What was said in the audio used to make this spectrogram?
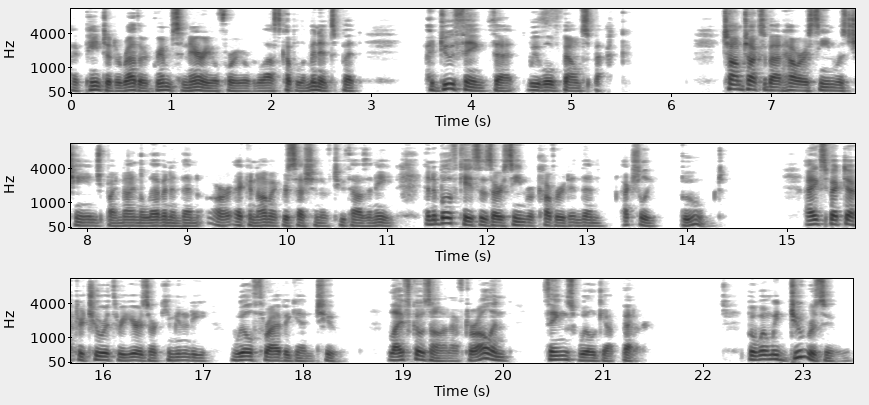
I've painted a rather grim scenario for you over the last couple of minutes, but I do think that we will bounce back. Tom talks about how our scene was changed by 9 11 and then our economic recession of 2008. And in both cases, our scene recovered and then actually boomed. I expect after two or three years, our community will thrive again too. Life goes on after all, and things will get better. But when we do resume,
